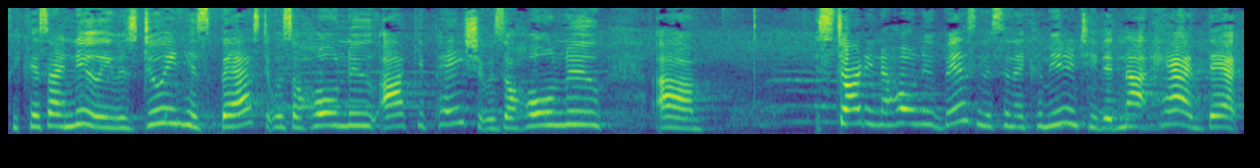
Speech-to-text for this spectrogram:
because I knew he was doing his best. It was a whole new occupation, it was a whole new. Um, starting a whole new business in a community that not had that,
